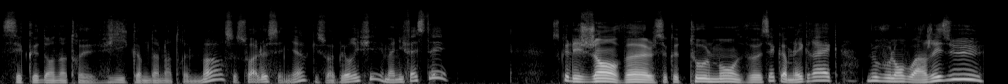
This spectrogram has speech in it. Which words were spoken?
c'est que dans notre vie comme dans notre mort, ce soit le Seigneur qui soit glorifié et manifesté. Ce que les gens veulent, ce que tout le monde veut, c'est comme les Grecs, nous voulons voir Jésus.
